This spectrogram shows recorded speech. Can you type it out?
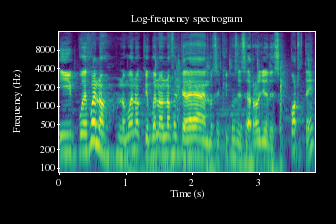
Y pues bueno, lo bueno que bueno no afectará a los equipos de desarrollo de soporte.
